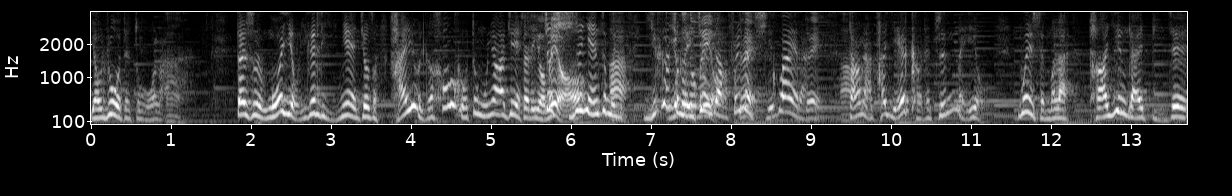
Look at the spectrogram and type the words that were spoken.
要弱得多了。啊。但是我有一个理念，就是还有一个后口动物亚界，这里有没有？这十年这么一个都没见到，非常奇怪了。对，当然它也可能真没有，为什么呢？它应该比这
